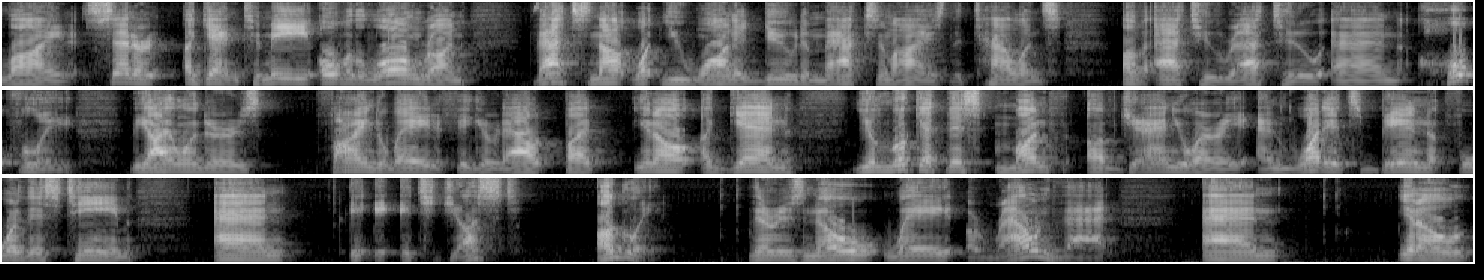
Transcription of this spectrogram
line center. Again, to me, over the long run, that's not what you want to do to maximize the talents of Aatu Räty. And hopefully the Islanders find a way to figure it out. But, you know, again, you look at this month of January and what it's been for this team, and it's just ugly. There is no way around that. And, you know,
